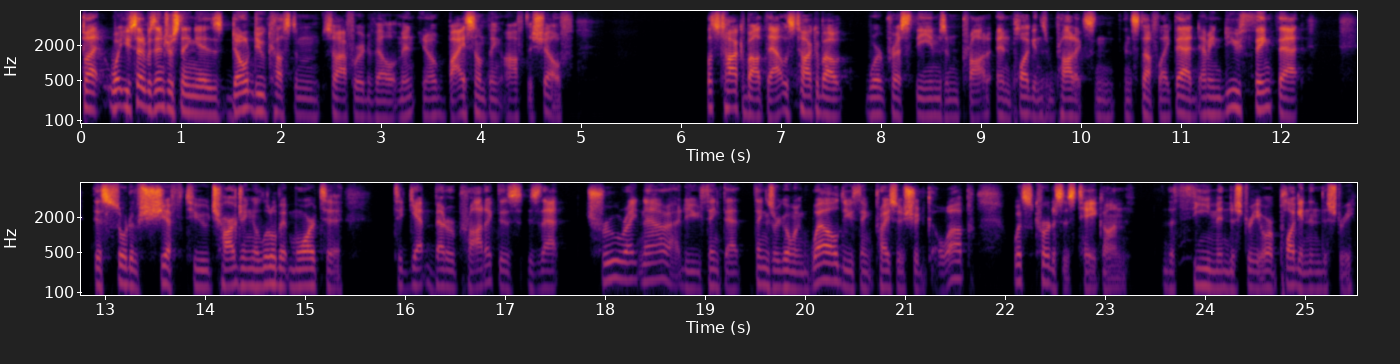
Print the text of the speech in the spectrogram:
But what you said was interesting is don't do custom software development. You know, buy something off the shelf. Let's talk about that. Let's talk about WordPress themes and product and plugins and products and, and stuff like that. I mean, do you think that this sort of shift to charging a little bit more to to get better product is is that true right now? Uh, do you think that things are going well? Do you think prices should go up? What's Curtis's take on the theme industry or plugin industry?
